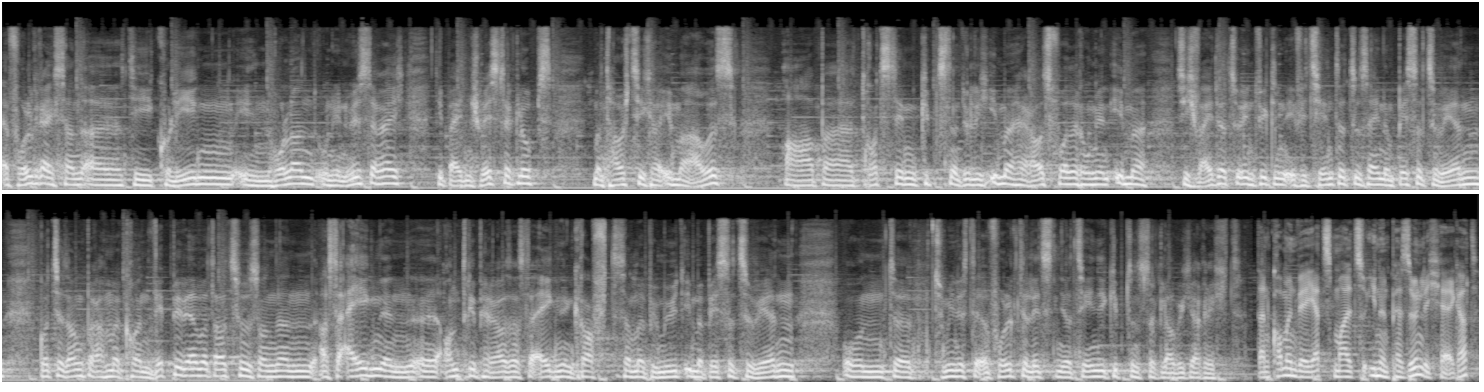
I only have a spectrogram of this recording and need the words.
erfolgreich sind äh, die Kollegen in Holland und in Österreich, die beiden Schwesterclubs. Man tauscht sich ja immer aus. Aber trotzdem gibt es natürlich immer Herausforderungen, immer sich weiterzuentwickeln, effizienter zu sein und besser zu werden. Gott sei Dank brauchen wir keinen Wettbewerber dazu, sondern aus der eigenen äh, Antrieb heraus, aus der eigenen Kraft sind wir bemüht, immer besser zu werden. Und äh, zumindest der Erfolg der letzten Jahrzehnte gibt uns da, glaube ich, auch recht. Dann kommen wir jetzt mal zu Ihnen persönlich, Herr Eggert.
